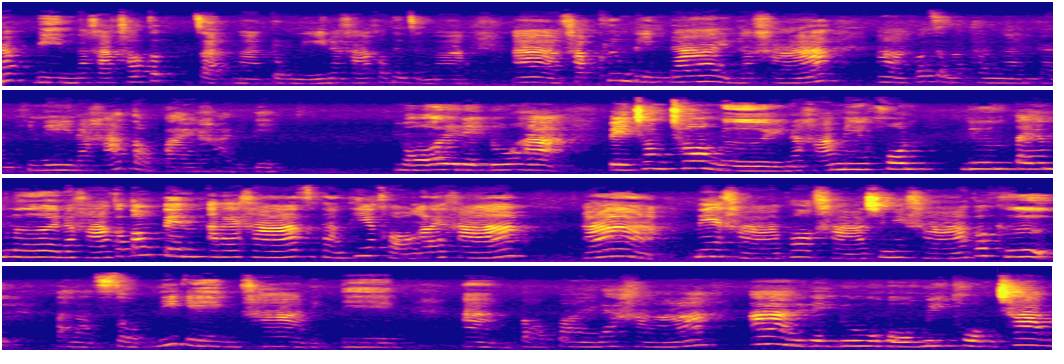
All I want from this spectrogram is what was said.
นักบินนะคะเขาก็จัดมาตรงนี้นะคะเขาจะมาอ่าขับเครื่องบินได้นะคะอ่าก็จะมาทำงานกันที่นี่นะคะ ต่อไปค่ะเด็กๆโมเด็กๆดูค่ะ เป็นช่องๆเลยนะคะ มีคนยืนเต็มเลยนะคะ ก็ต้องเป็นอะไรคะสถานที่ของอะไรคะอ่าแม่ค้าพ่อค้าใช่ไหมคะก็คือตลาดสดนี่เองค่ะเด็กๆอ่าต่อไปนะคะอ่าเด็กๆดูโอ้โหมีธงชาติ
